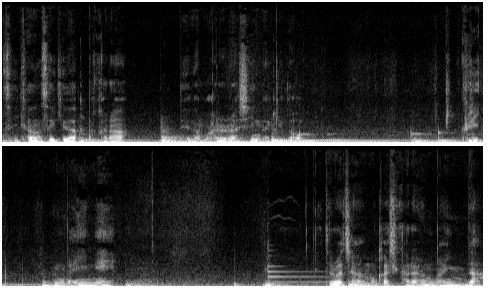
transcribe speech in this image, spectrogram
追加の席だったからっていうのもあるらしいんだけどびっくり。運がいいね。テトラちゃんは昔から運がいいんだ。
